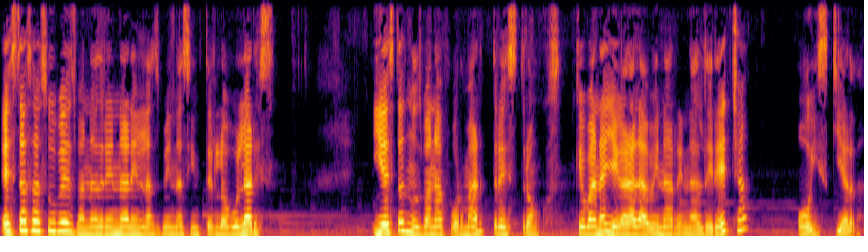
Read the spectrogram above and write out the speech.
Estas a su vez van a drenar en las venas interlobulares. Y estas nos van a formar tres troncos, que van a llegar a la vena renal derecha o izquierda.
